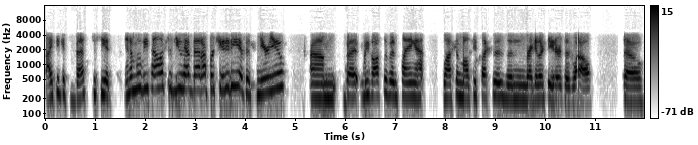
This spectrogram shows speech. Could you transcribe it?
I think it's best to see it in a movie palace if you have that opportunity, if it's near you. Um, but we've also been playing at lots of multiplexes and regular theaters as well. So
